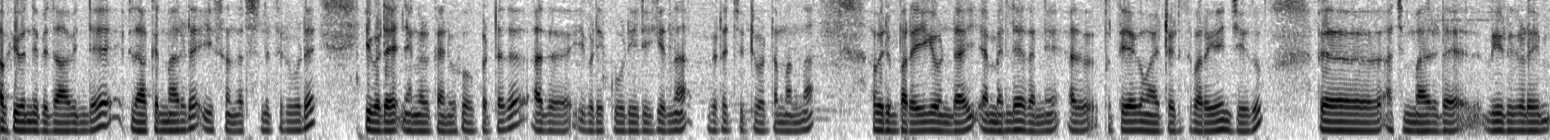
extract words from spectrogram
അഭിവന്യ പിതാവിന്റെ പിതാക്കന്മാരുടെ ഈ സന്ദർശനത്തിലൂടെ ഇവിടെ ഞങ്ങൾക്ക് അനുഭവപ്പെട്ടത്. അത് ഇവിടെ കൂടിയിരിക്കുന്ന ഇവിടെ ചുറ്റുവട്ടം വന്ന അവരും പറയുകയുണ്ടായി. എം എൽ എ തന്നെ അത് പ്രത്യേകമായിട്ട് എടുത്ത് പറയുകയും ചെയ്തു. അച്ഛന്മാരുടെ വീടുകളെയും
